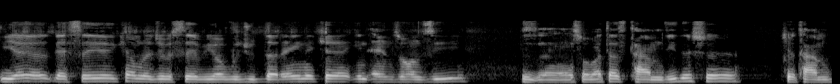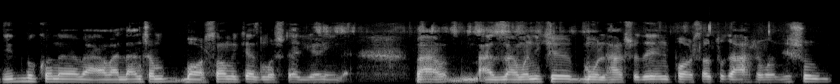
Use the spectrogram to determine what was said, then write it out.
یه قصه کم راجع به سویا وجود داره اینه که این انزونزی صحبت از تمدیدشه که تمدید بکنه و اولا چون بارسا هم یکی از مشتری اینه و از زمانی که ملحق شده این پارسال تو قهرمانیشون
